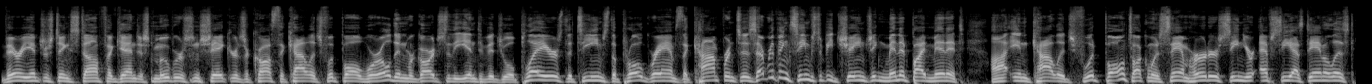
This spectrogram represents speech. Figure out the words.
Very interesting stuff. Again, just movers and shakers across the college football world in regards to the individual players, the teams, the programs, the conferences. Everything seems to be changing minute by minute uh, in college football. Talking with Sam Herder, senior FCS analyst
